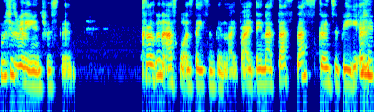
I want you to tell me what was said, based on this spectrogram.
which is really interesting. Because I was going to ask what has dating been like, but I think that that's that's going to be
